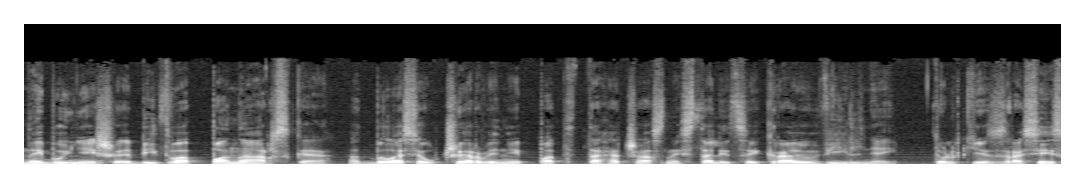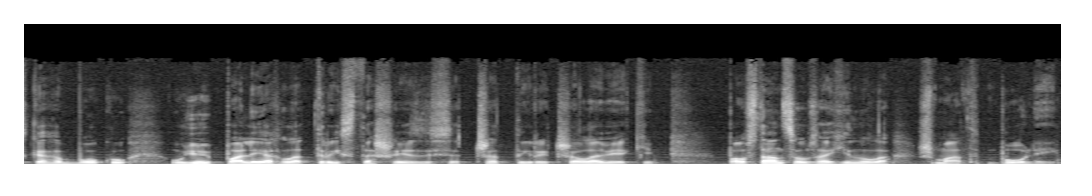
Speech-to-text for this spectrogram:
Найбуйнейшая бітва панарская адбылася ў чэрвені пад тагачаснай сталіцай краю вільняй толькі з расійскага боку у ёй палегла 364 чалавекі. Паўстанцаў загінула шмат болей.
